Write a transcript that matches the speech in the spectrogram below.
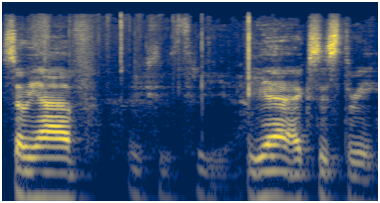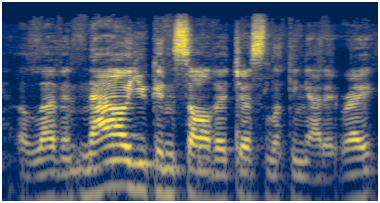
So we have X is three, yeah. Yeah, x is 3. 11. Now you can solve it just looking at it, right?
